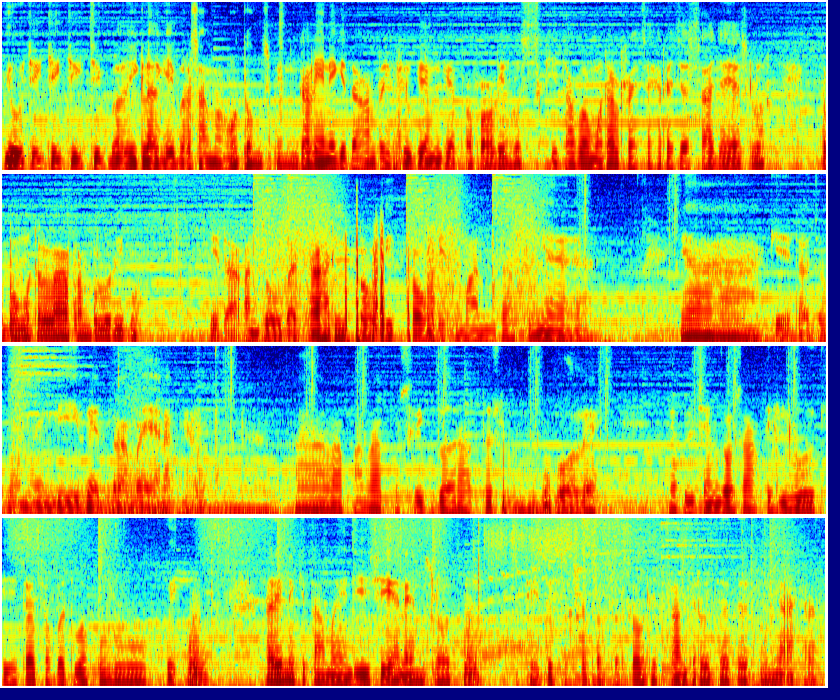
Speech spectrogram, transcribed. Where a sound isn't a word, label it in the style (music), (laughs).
Yuk cik cik cik cik balik lagi bersama Untung Spin. Kali ini kita akan review game Get of Olympus. Kita bawa modal receh-receh saja ya seluruh Kita bawa modal 80.000 Kita akan coba cari profit-profit mantapnya Ya kita coba main di bet berapa ya enaknya? Ah, 800 1200 boleh. Double jam gak usah aktif dulu. Kita coba 20 quick hari ini kita main di CNN slot situs tercatat tersolid santero jaga dunia akhirat.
